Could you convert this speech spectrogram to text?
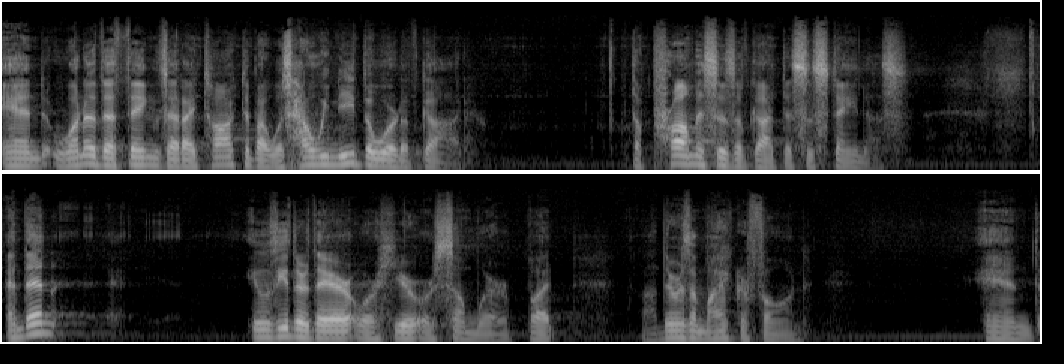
And one of the things that I talked about was how we need the Word of God, the promises of God to sustain us. And then it was either there or here or somewhere, but uh, there was a microphone, and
